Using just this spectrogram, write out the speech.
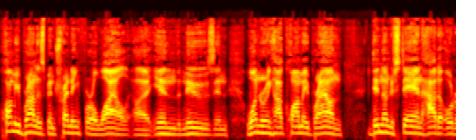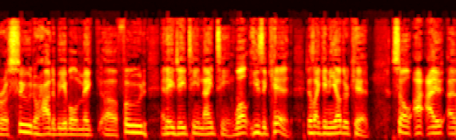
Kwame Brown has been trending for a while uh, in the news, and wondering how Kwame Brown didn't understand how to order a suit or how to be able to make uh, food at age 18, 19. Well, he's a kid, just like any other kid. So I, I, I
